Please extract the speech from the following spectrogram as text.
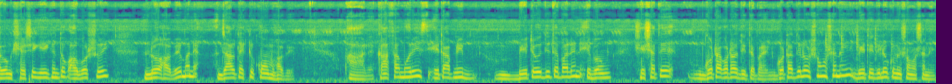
এবং শেষে গিয়ে কিন্তু অবশ্যই লো হবে মানে জালটা একটু কম হবে। আর কাঁচামরিচ এটা আপনি বেটেও দিতে পারেন এবং সে সাথে গোটা গোটাও দিতে পারেন। গোটা দিলেও সমস্যা নেই, বেটে দিলেও কোনো সমস্যা নেই।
